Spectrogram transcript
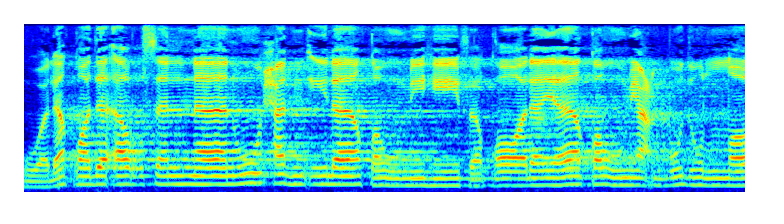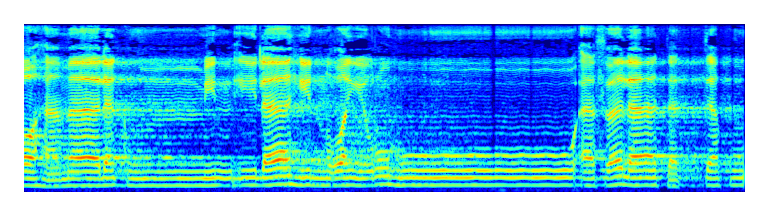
ولقد أرسلنا نوحا إلى قومه فقال يا قوم اعبدوا الله ما لكم من إله غيره أفلا تتقون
